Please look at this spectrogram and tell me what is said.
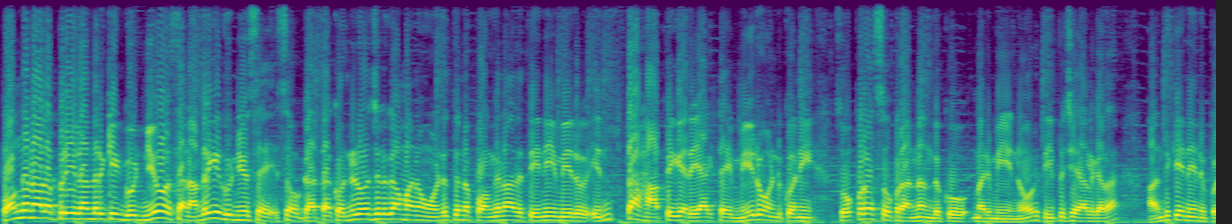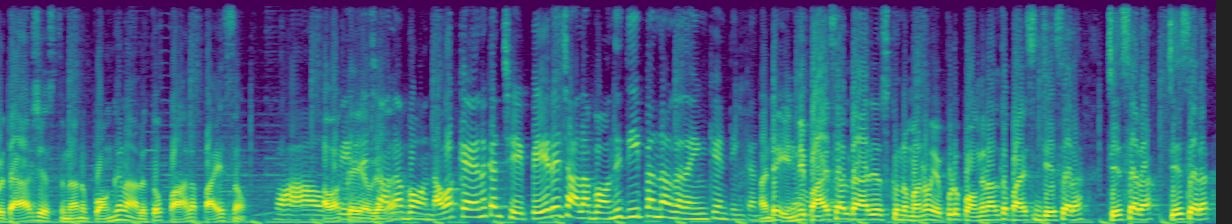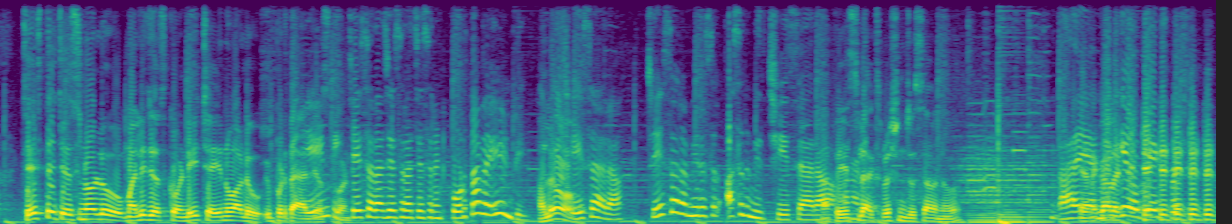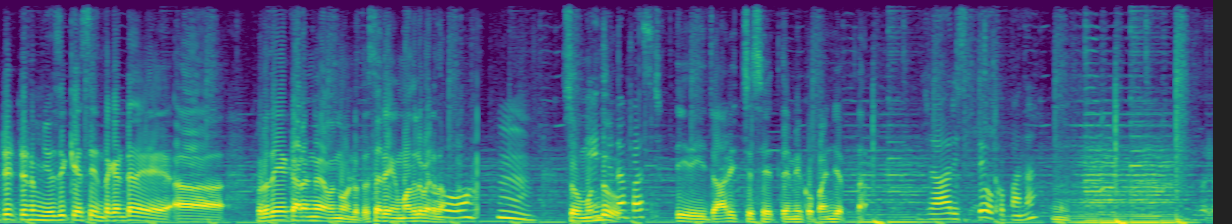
పొంగనాల ప్రియులందరికీ గుడ్ న్యూస్ అండ్ అందరికీ గుడ్ న్యూస్ సో గత కొన్ని రోజులుగా మనం వండుతున్న పొంగనాలు తిని మీరు ఇంత హ్యాపీగా రియాక్ట్ అయ్యి మీరు వండుకొని సూపర్ సూపర్ అన్నందుకు మరి మీ నోరు తీపి చేయాలి కదా. అందుకే నేను ఇప్పుడు తయారు చేస్తున్నాను పొంగనాలతో పాల పాయసం. చాలా బాగుంది కానీ పేరే చాలా బాగుంది దీప్ అన్నావు కదా ఇంకేంటి ఇంకా అంటే ఇన్ని పాయసాలు తయారు చేసుకున్న మనం ఎప్పుడు పొంగనాలతో పాయసం చేశారా చేశారా చేశారా చేస్తే చేసిన వాళ్ళు మళ్ళీ చేసుకోండి చేయని వాళ్ళు ఇప్పుడు తయారు చేసుకోండి చేసారా చేసారా చేసారా అంటే కొడతావా ఏంటి హలో. చేసారా చేసారా మీరు అసలు అసలు మీరు చేసారా నా ఫేస్లో ఎక్స్ప్రెషన్ చూసావా నువ్వు మ్యూజిక్ వేసి ఆ, హృదయకరంగా ఏమన్నా ఉండదు. సరే ఇంక మొదలు పెడదాం. సో ముందు first? ఈ జార్ ఇచ్చేసేస్తే మీకు పని చెప్తా. జారిస్తే ఒక పన?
